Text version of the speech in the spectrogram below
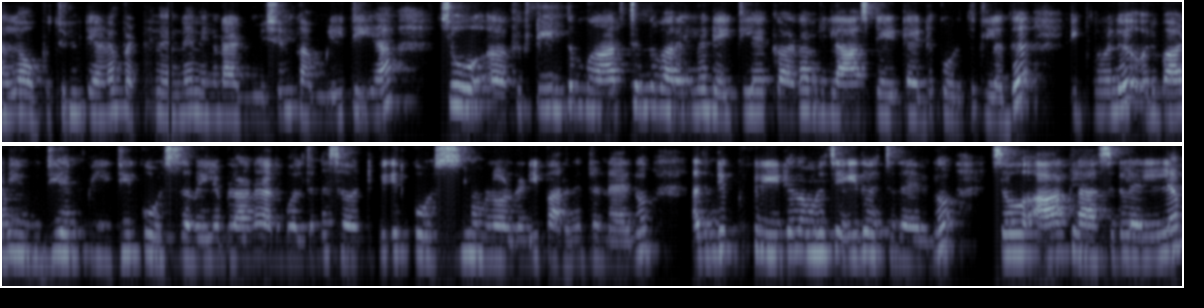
നല്ല ഓപ്പർച്യൂണിറ്റി ആണ്. പെട്ടെന്ന് തന്നെ നിങ്ങളുടെ അഡ്മിഷൻ കംപ്ലീറ്റ് ചെയ്യുക. സോ ഫിഫ്റ്റീൻത്ത് മാർച്ച് എന്ന് പറയുന്ന ഡേറ്റിലേക്കാണ് അവർ ലാസ്റ്റ് ഡേറ്റ് ആയിട്ട് കൊടുത്തിട്ടുള്ളത്. ഇതുപോലെ ഒരുപാട് U G and P G courses available ആണ്. അതുപോലെ തന്നെ സർട്ടിഫിക്കറ്റ് കോഴ്സസ് നമ്മൾ ഓൾറെഡി പറഞ്ഞിട്ടുണ്ടായിരുന്നു. അതിന്റെ വീഡിയോ നമ്മൾ ചെയ്തു വെച്ചതായിരുന്നു. സോ ആ ക്ലാസ്സുകളെല്ലാം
